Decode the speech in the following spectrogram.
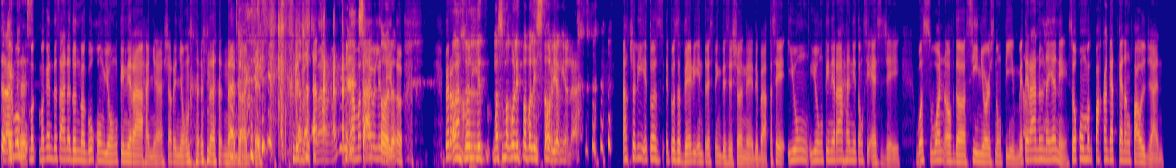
Alam mo, mag- maganda sana doon magu kung yung tinirahan niya, siya rin yung na, na drug test. Kasi tama tayo ulit no? dito. Pero Ang actually, kulit, mas makulit pa pala istoryang yun ah. Actually it was it was a very interesting decision eh, 'di ba? Kasi yung yung tinirahan nitong si SJ was one of the seniors ng team. Veterano na 'yan eh. So kung magpakagat ka ng foul diyan,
